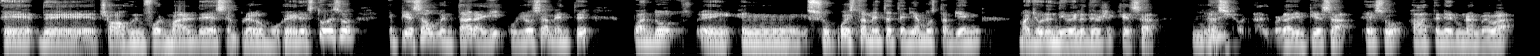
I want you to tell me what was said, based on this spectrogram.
eh, de trabajo informal, de desempleo de mujeres. Todo eso empieza a aumentar ahí, curiosamente, cuando supuestamente teníamos también mayores niveles de riqueza nacional, ¿verdad? Y empieza eso a tener una nueva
